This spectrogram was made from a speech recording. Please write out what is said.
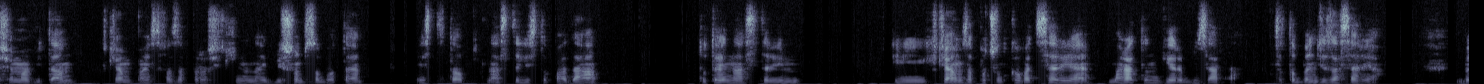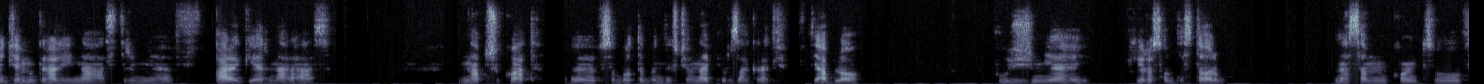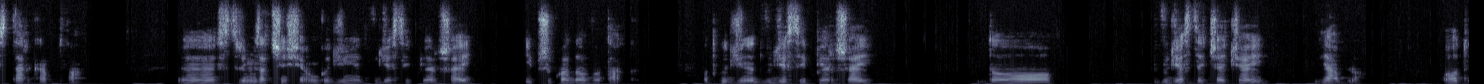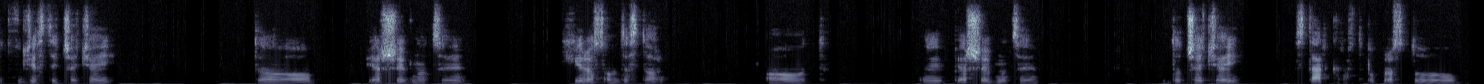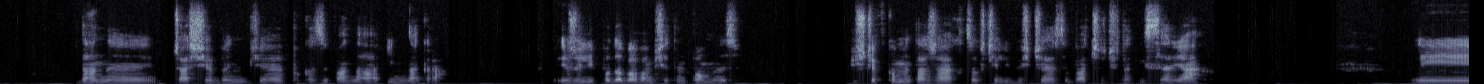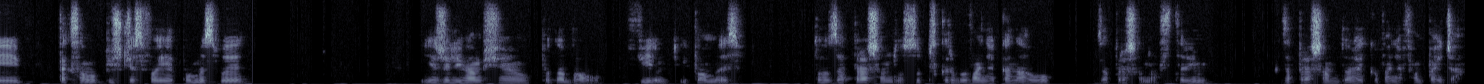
siema, witam. Chciałem Państwa zaprosić na najbliższą sobotę. Jest to 15 listopada. Tutaj na stream. I chciałem zapoczątkować serię Maraton Gier Blizzarda. Co to będzie za seria? Będziemy grali na streamie w parę gier na raz. Na przykład y, w sobotę będę chciał najpierw zagrać w Diablo, później Heroes of the Storm, na samym końcu w StarCraft 2. Yy, Stream zacznie się o godzinie 21 i przykładowo tak. Od godziny 21 do 23 Diablo. Od 23 do pierwszej w nocy Heroes of the Storm. Od y, pierwszej w nocy do trzeciej StarCraft. Po prostu w danym czasie będzie pokazywana inna gra. Jeżeli podoba Wam się ten pomysł, piszcie w komentarzach, co chcielibyście zobaczyć w takich seriach. I tak samo piszcie swoje pomysły. Jeżeli Wam się podobał film i pomysł, to zapraszam do subskrybowania kanału, zapraszam na stream Zapraszam do lajkowania fanpage'a.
